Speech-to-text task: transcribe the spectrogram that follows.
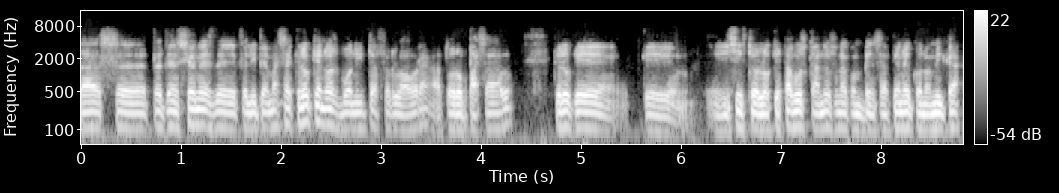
las eh, pretensiones de Felipe Massa. Creo que no es bonito hacerlo ahora, a toro pasado. Creo que, que, insisto, lo que está buscando es una compensación económica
